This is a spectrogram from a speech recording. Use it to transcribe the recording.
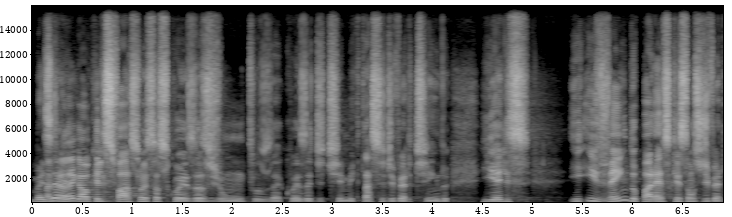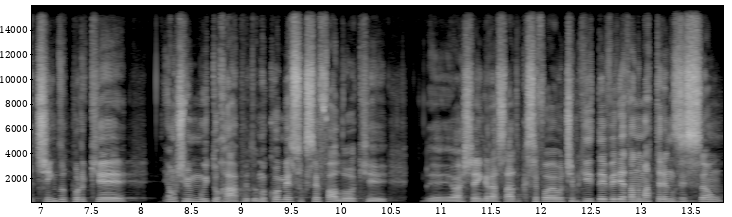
Mas, Mas é... é, legal que eles façam essas coisas juntos, é coisa de time que tá se divertindo. E eles. E, e vendo, parece que eles estão se divertindo, porque é um time muito rápido. No começo que você falou que. eh, Eu achei engraçado, porque você falou, é um time que deveria estar numa transição,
